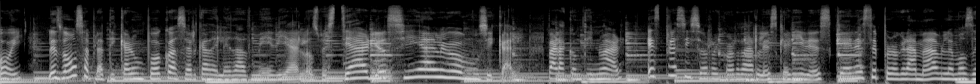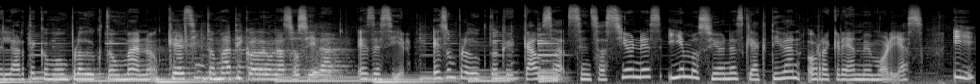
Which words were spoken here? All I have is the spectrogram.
Hoy les vamos a platicar un poco acerca de la Edad Media, los bestiarios y algo musical. Para continuar, es preciso recordarles, querides, que en este programa hablamos del arte como un producto humano que es sintomático de una sociedad. Es decir, es un producto que causa sensaciones y emociones que activan o recrean memorias. Y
